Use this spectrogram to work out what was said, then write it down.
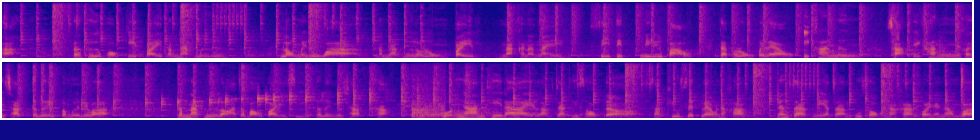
ค่ะ ก็คือพอกรีดไปน้ำหนักมือ เราไม่รู้ว่าน้ำหนักมือเราลงไปหนักขนาดไหน สีติดดีหรือเปล่า แต่พอลงไปแล้วอีกข้างหนึ่งชัดอีกข้างหนึ่งไม่ค่อยชัดก็เลยประเมินได้ว่า น้ำหนักมือเราอาจจะเบาไปสีก็เลยไม่ชัดค่ะ ผลงานที่ได้หลังจากที่สอบอสักคิ้วเสร็จแล้วนะคะ เนื่องจากมีอาจารย์ผู้สอนนะคะคอยแนะนำว่า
